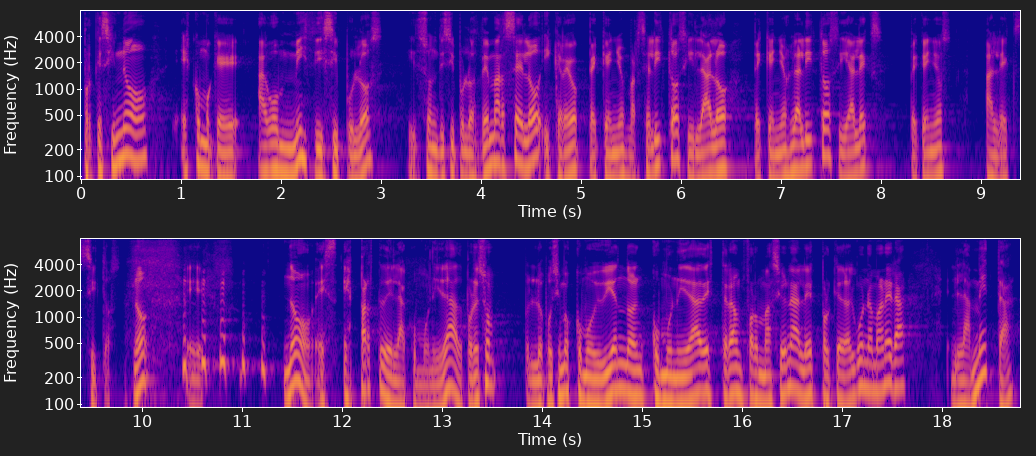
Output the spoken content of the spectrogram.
porque si no, es como que hago mis discípulos, y son discípulos de Marcelo, y creo pequeños Marcelitos, y Lalo pequeños Lalitos, y Alex pequeños Alexitos, ¿no? Eh, no, es, es parte de la comunidad. Por eso lo pusimos como viviendo en comunidades transformacionales, porque de alguna manera la meta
